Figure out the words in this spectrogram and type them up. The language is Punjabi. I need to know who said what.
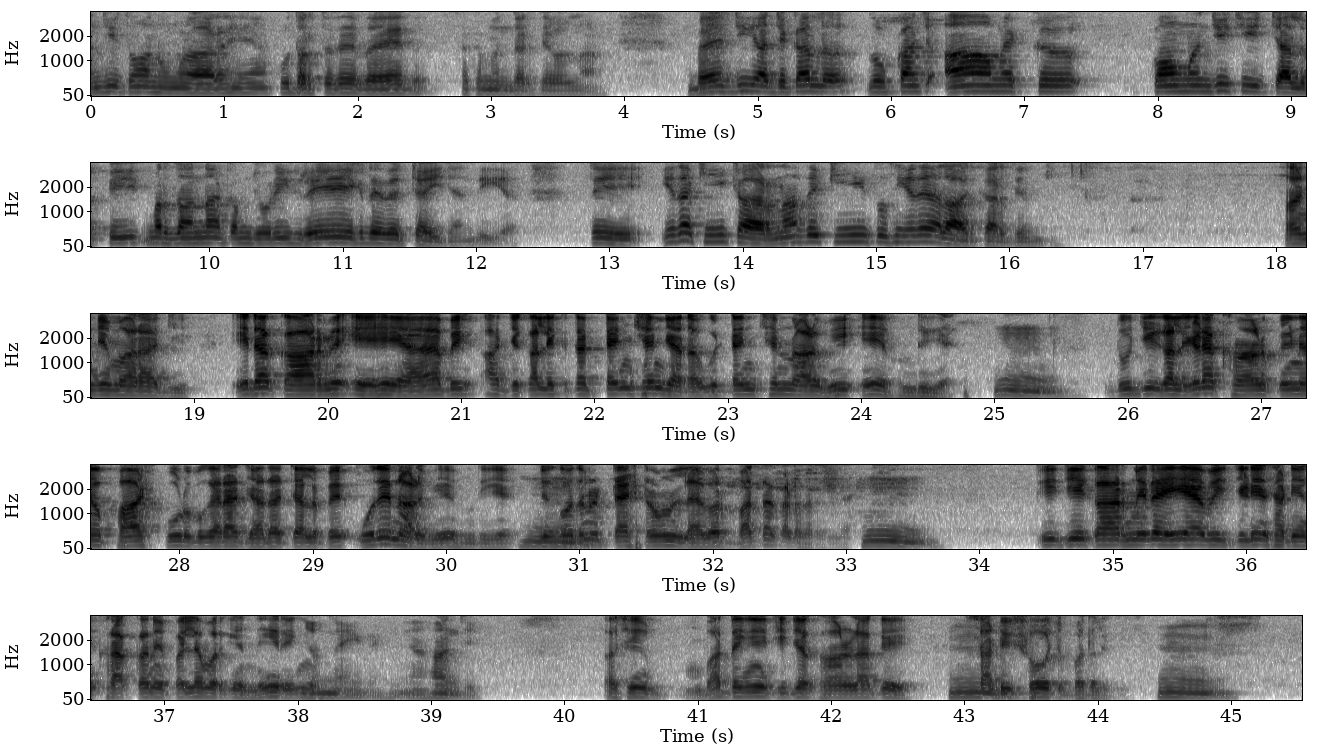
Speaker 1: ਹਾਂਜੀ ਤੁਹਾਨੂੰ ਮਿਲਾ ਰਹੇ ਹਾਂ ਕੁਦਰਤ ਦੇ ਵੈਦ ਸੁਖਮਿੰਦਰ ਦਿਓਲ ਨਾਲ। ਵੈਦ ਜੀ ਅੱਜ ਕੱਲ ਲੋਕਾਂ 'ਚ ਆਮ ਇੱਕ ਕਾਮਨ ਜੀ ਚੀਜ਼ ਚੱਲ ਪਈ ਮਰਦਾਨਾ ਕਮਜ਼ੋਰੀ ਹਰੇਕ ਦੇ ਵਿੱਚ ਆਈ ਜਾਂਦੀ ਹੈ ਤੇ ਇਹਦਾ ਕੀ ਕਾਰਨ ਆ ਤੇ ਕੀ ਤੁਸੀਂ ਇਹਦਾ ਇਲਾਜ ਕਰਦੇ ਹੋ ਜੀ?
Speaker 2: ਹਾਂਜੀ ਮਹਾਰਾਜ ਜੀ ਇਹਦਾ ਕਾਰਨ ਇਹ ਆ ਵੀ ਅੱਜ ਕੱਲ ਇੱਕ ਤਾਂ ਟੈਨਸ਼ਨ ਜ਼ਿਆਦਾ ਹੋ ਗਈ ਟੈਨਸ਼ਨ ਨਾਲ ਵੀ ਇਹ ਹੁੰਦੀ ਹੈ।
Speaker 1: ਹੂੰ।
Speaker 2: ਦੂਜੀ ਗੱਲ ਜਿਹੜਾ ਖਾਣ ਪੀਣ ਫਾਸਟ ਫੂਡ ਵਗੈਰਾ ਜ਼ਿਆਦਾ ਚੱਲ ਪਏ ਉਹਦੇ ਨਾਲ ਵੀ ਇਹ ਹੁੰਦੀ ਹੈ ਕਿਉਂਕਿ ਉਹਦੇ ਨਾਲ ਟੈਸਟਰੋਨ ਲੈਵਲ ਵਾਧਾ ਘਟਦਾ ਰਹਿੰਦਾ ਹੈ।
Speaker 1: ਹੂੰ।
Speaker 2: ਤੀਜੇ ਕਾਰਨ ਇਹਦਾ ਇਹ ਆ ਵੀ ਜਿਹੜੀਆਂ ਸਾਡੀਆਂ ਖੁਰਾਕਾਂ ਨੇ ਪਹਿਲਾਂ ਵਰਗੀਆਂ ਨਹੀਂ ਰਹੀਆਂ।
Speaker 1: ਨਹੀਂ ਨਹੀਂ ਹਾਂਜੀ।
Speaker 2: ਅਸੀਂ ਵੱਧ ਦੀਆਂ ਚੀਜ਼ਾਂ ਖਾਣ ਲੱਗੇ
Speaker 1: ਹੂੰ।
Speaker 2: ਸਾਡੀ ਸੋਚ ਬਦਲ ਗਈ।
Speaker 1: ਹੂੰ।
